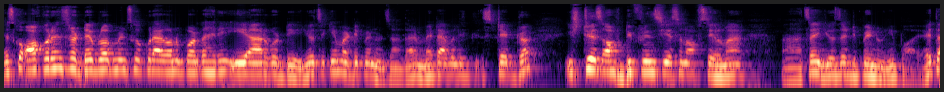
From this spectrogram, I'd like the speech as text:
यसको अकरेन्स र डेभलपमेन्ट्सको कुरा गर्नु पर्दाखेरि एआरको डि यो चाहिँ केमा डिपेन्ड हुन्छ भन्दाखेरि मेटाबोलिक स्टेट र स्टेज अफ डिफ्रेन्सिएसन अफ सेलमा चाहिँ यो चाहिँ डिपेन्ड हुने भयो है त?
